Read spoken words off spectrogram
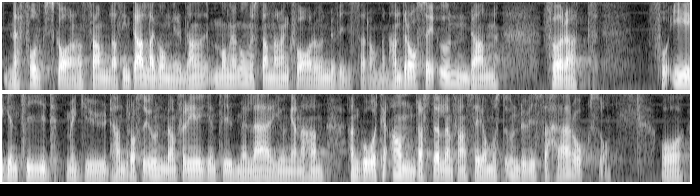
när folkskaran samlas, inte alla gånger, ibland, många gånger stannar han kvar och undervisar dem, men han drar sig undan för att få egen tid med Gud, han drar sig undan för egen tid med lärjungarna, han, han går till andra ställen för han säger jag måste undervisa här också. Och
